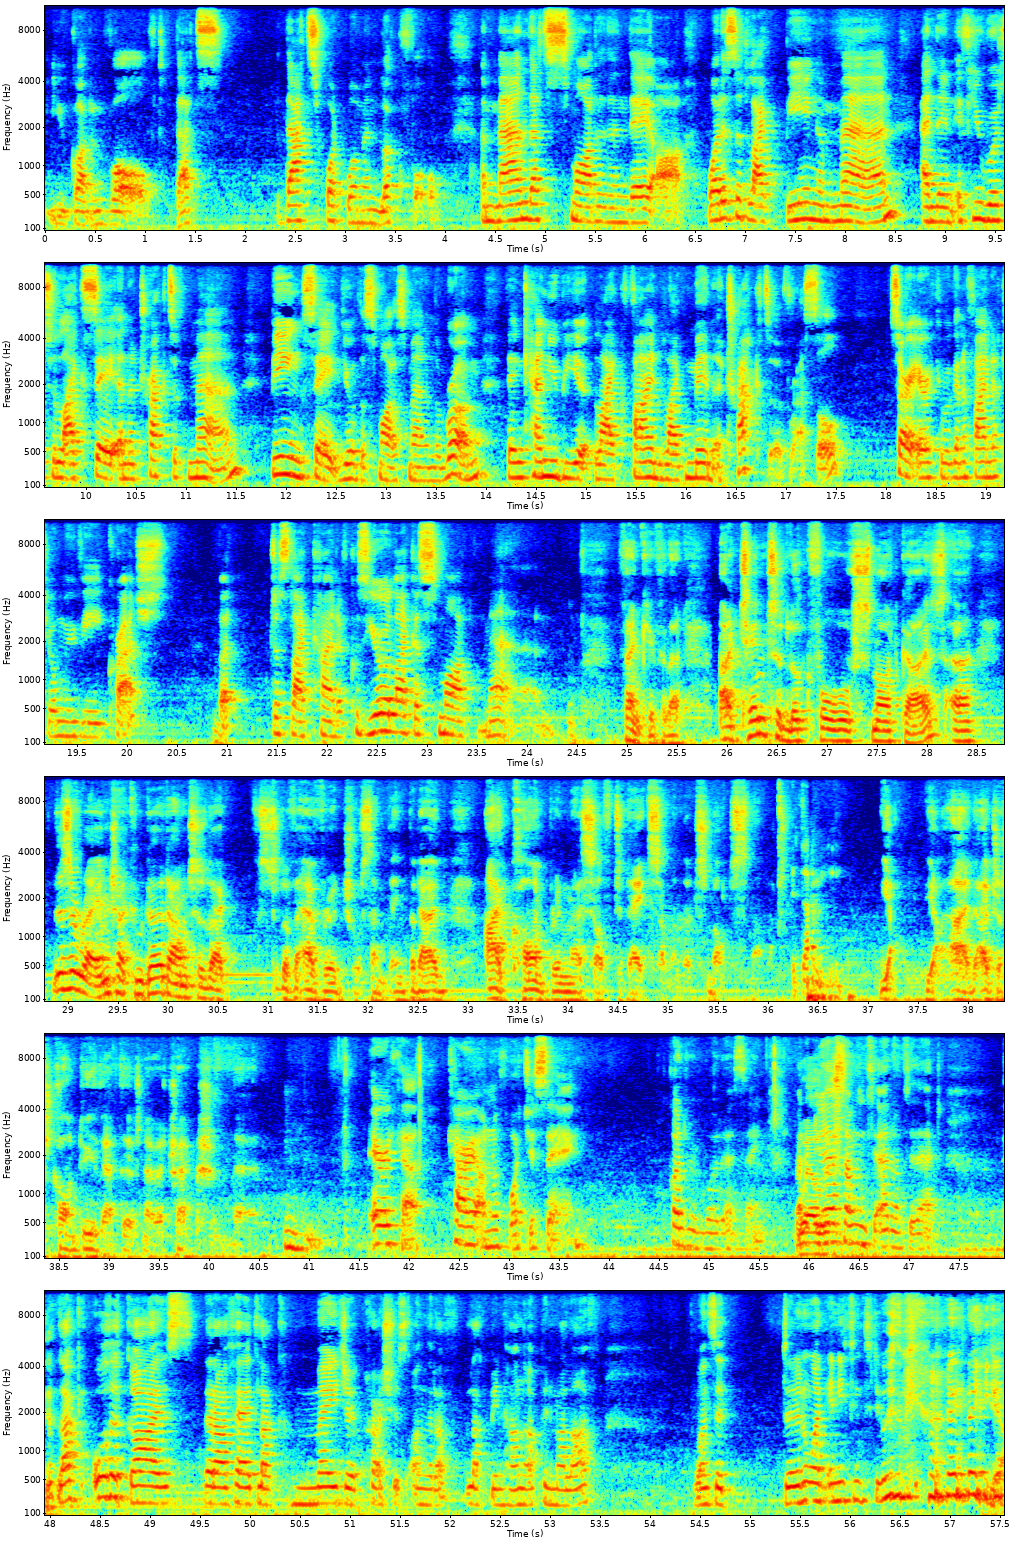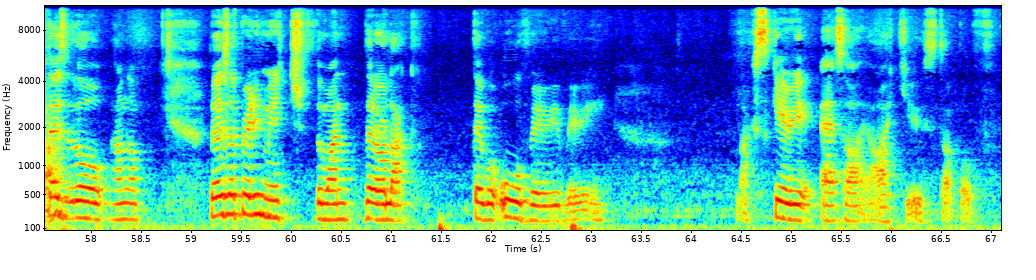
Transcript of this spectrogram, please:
you got involved. That's that's what women look for. A man that's smarter than they are. What is it like being a man and then if you were to like say an attractive man, being say you're the smartest man in the room, then can you be like find like men attractive, Russell? Sorry, Erica, we're gonna find out your movie Crash, but just like kind of because you're like a smart man. Thank you for that. I tend to look for smart guys. Uh, there's a range. I can go down to like sort of average or something, but I I can't bring myself to date someone that's not smart. A dummy. Yeah, yeah, I, I just can't do that. There's no attraction there. Mm-hmm. Erica, carry on with what you're saying. Can't remember what I was saying, but Well, I do have something to add on to that. Yeah. Like all the guys that I've had like major crushes on that I've like been hung up in my life, ones that didn't want anything to do with me. you you Yeah. get those little hung up. Those are pretty much the one that are like, they were all very very, like scary ass IQs type of,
